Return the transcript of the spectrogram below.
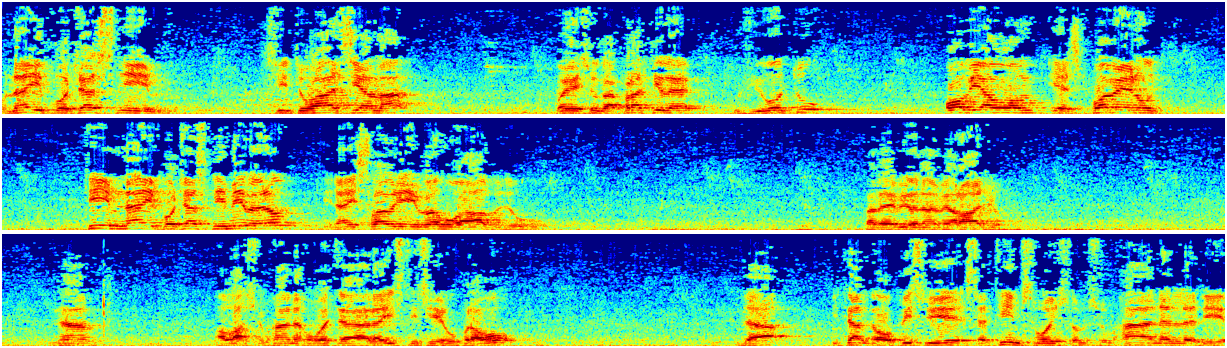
u najpočasnijim situacijama koje su ga pratile u životu objavom je spomenut tim najpočasnijim imenom i najslavnijim vahu abduhu. Kada je bio na mirađu na Allah subhanahu wa ta'ala ističe upravo da i tako ga opisuje sa tim svojstvom. Subhana alladhi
